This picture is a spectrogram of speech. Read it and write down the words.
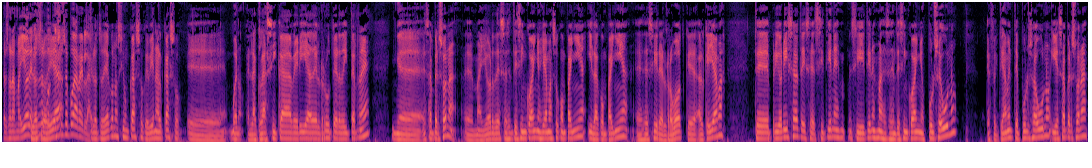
personas mayores. El eso, se otro, puede, día, eso se puede arreglar. el otro día conocí un caso que viene al caso, eh, bueno, en la clásica avería del router de Internet, eh, esa persona eh, mayor de 65 años llama a su compañía y la compañía, es decir, el robot que, al que llamas, te prioriza, te dice, si tienes, si tienes más de 65 años, pulse uno, efectivamente pulsa uno y esa persona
